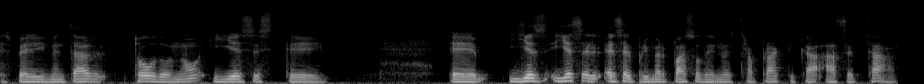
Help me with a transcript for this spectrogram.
Experimentar todo, ¿no? Y es este. Eh, y es, y es, el, es el primer paso de nuestra práctica, aceptar.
